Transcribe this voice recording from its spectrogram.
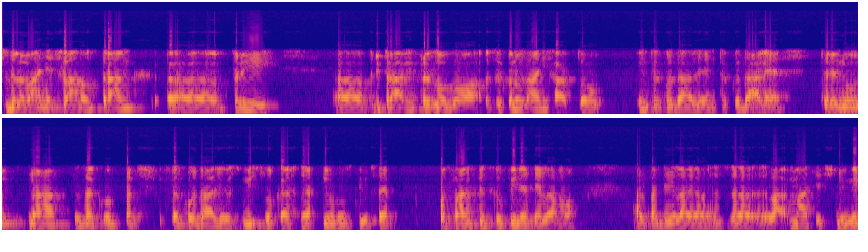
sodelovanje članov strank uh, pri uh, pripravi predlogov zakonodajnih aktov in tako dalje in tako dalje. Trenutna, pač tako dalje v smislu, kakšne aktivnosti vse poslanske skupine delamo ali pa delajo z matičnimi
